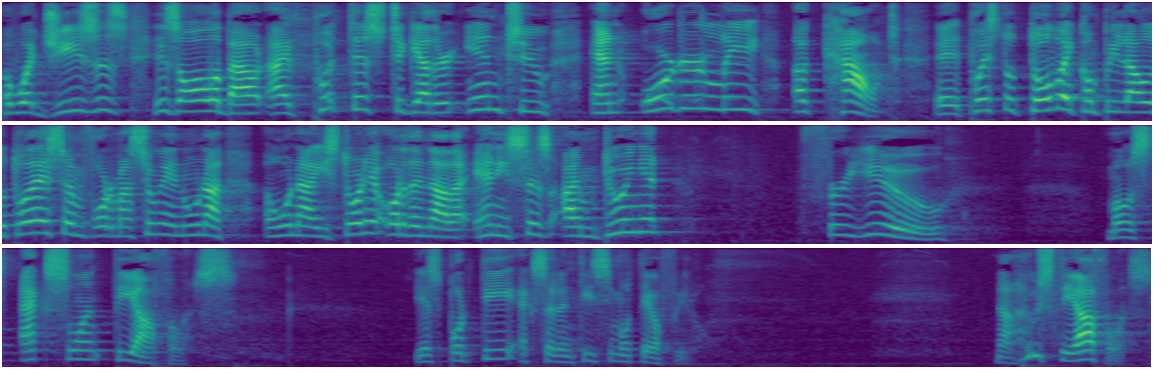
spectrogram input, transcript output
of what Jesus is all about, I've put this together into an orderly account. He puesto todo y compilado toda esa información en una, una historia ordenada. And he says, I'm doing it for you, most excellent Theophilus. Y es por ti, excelentísimo Teófilo. Now, who's Theophilus?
